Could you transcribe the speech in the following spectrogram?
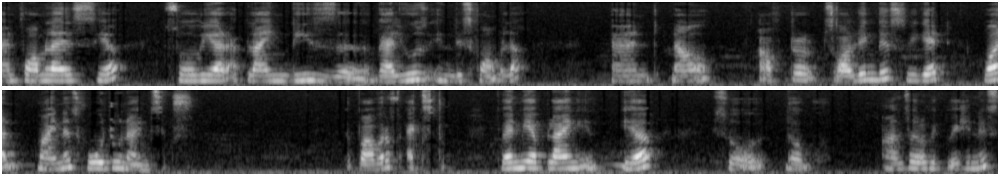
and formula is here. So we are applying these uh, values in this formula. And now after solving this we get 1 minus 4296 the power of x2 when we are applying in here so the answer of equation is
